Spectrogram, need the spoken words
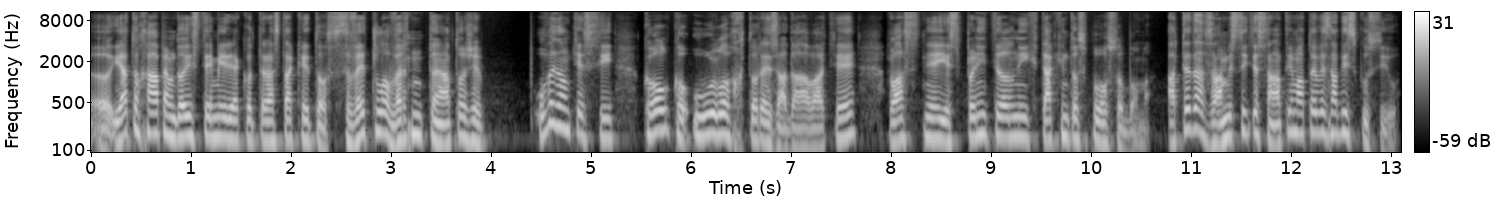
e, ja to chápem do istej miery ako teraz takéto svetlo vrhnuté na to, že Uvedomte si, koľko úloh, ktoré zadávate, vlastne je splniteľných takýmto spôsobom. A teda zamyslite sa na tým, a to je vec na diskusiu.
